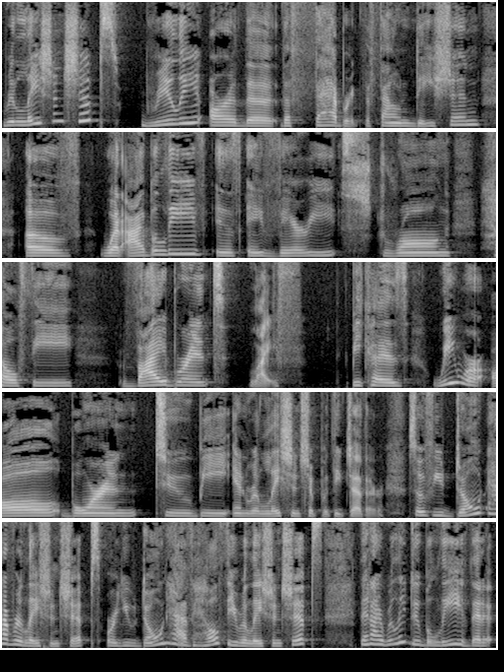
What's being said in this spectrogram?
relationships really are the the fabric, the foundation of what I believe is a very strong, healthy, vibrant life. Because we were all born to be in relationship with each other. So if you don't have relationships or you don't have healthy relationships, then I really do believe that it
